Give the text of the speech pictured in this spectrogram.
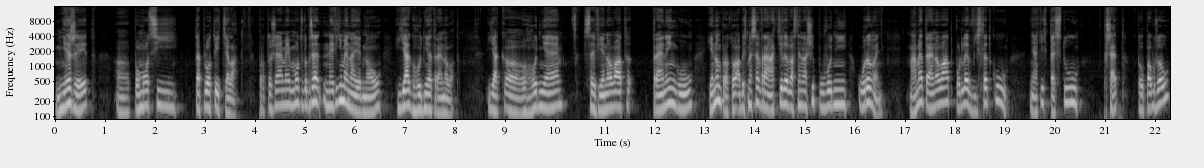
měřit uh, pomocí teploty těla. Protože my moc dobře nevíme najednou, jak hodně trénovat. Jak uh, hodně se věnovat tréninku jenom proto, aby jsme se vrátili vlastně na naši původní úroveň. Máme trénovat podle výsledků nějakých testů před tou pauzou,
